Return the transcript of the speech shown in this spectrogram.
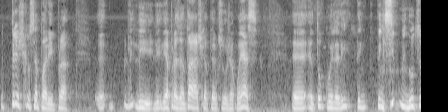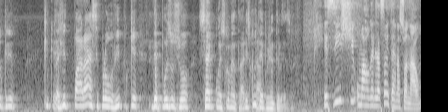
o trecho que eu separei para lhe, lhe- lhe apresentar, acho que até o senhor já conhece, é, eu estou com ele ali, tem, tem cinco minutos, eu queria que Ok. a gente parasse para ouvir, porque depois o senhor segue com esse comentário. Escute Tá. aí, por gentileza. Existe uma organização internacional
